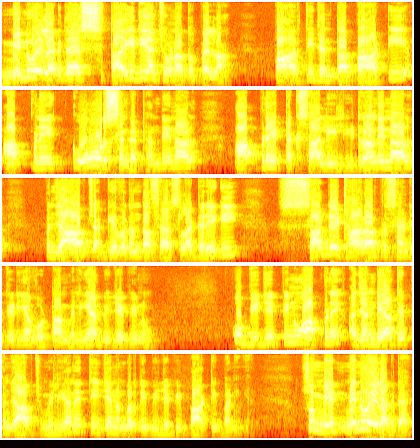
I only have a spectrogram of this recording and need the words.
ਮੈਨੂੰ ਇਹ ਲੱਗਦਾ ਹੈ 27 ਦੀਆਂ ਚੋਣਾਂ ਤੋਂ ਪਹਿਲਾਂ ਭਾਰਤੀ ਜਨਤਾ ਪਾਰਟੀ ਆਪਣੇ ਕੋਰ ਸੰਗਠਨ ਦੇ ਨਾਲ, ਆਪਣੇ ਟਕਸਾਲੀ ਲੀਡਰਾਂ ਦੇ ਨਾਲ ਪੰਜਾਬ 'ਚ ਅੱਗੇ ਵਧਣ ਦਾ ਫੈਸਲਾ ਕਰੇਗੀ। 18.5% ਜਿਹੜੀਆਂ ਵੋਟਾਂ ਮਿਲੀਆਂ ਬੀਜੇਪੀ ਨੂੰ ਉਹ ਬੀਜੇਪੀ ਨੂੰ ਆਪਣੇ ਏਜੰਡਿਆਂ ਤੇ ਪੰਜਾਬ 'ਚ ਮਿਲੀਆਂ ਨੇ ਤੀਜੇ ਨੰਬਰ ਦੀ ਬੀਜੇਪੀ ਪਾਰਟੀ ਬਣੀ ਹੈ। ਸੋ ਮੈਨੂੰ ਇਹ ਲੱਗਦਾ ਹੈ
